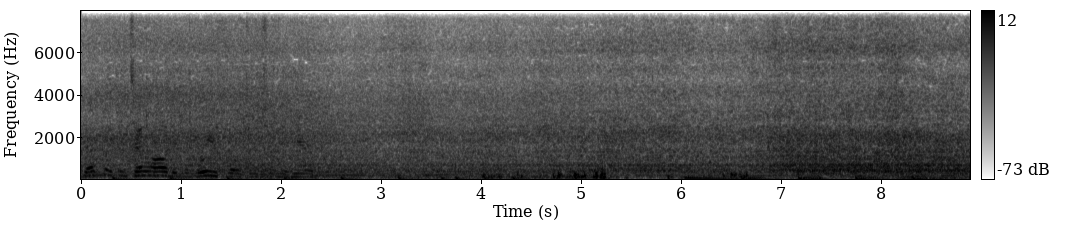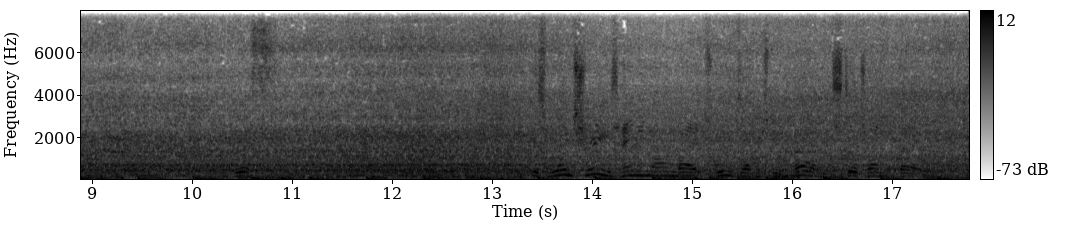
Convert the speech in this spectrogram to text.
Definitely can tell all the debris filters under here. This, this one tree is hanging on by its roots on its repellent and still trying to fail.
